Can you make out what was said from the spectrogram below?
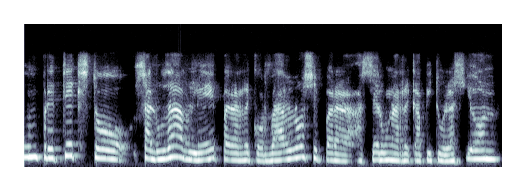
un pretexto saludable para recordarlos y para hacer una recapitulación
